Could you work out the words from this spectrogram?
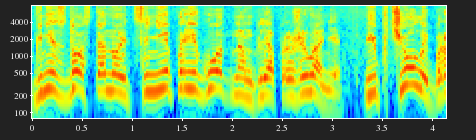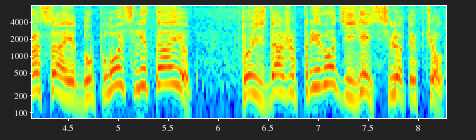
гнездо становится непригодным для проживания. И пчелы, бросая дупло, слетают. То есть даже в природе есть слеты пчел.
